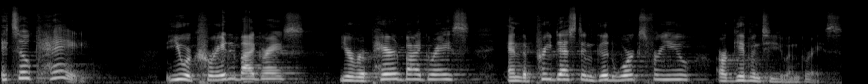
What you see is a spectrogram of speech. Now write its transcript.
It's okay. You were created by grace, you're repaired by grace, and the predestined good works for you are given to you in grace.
